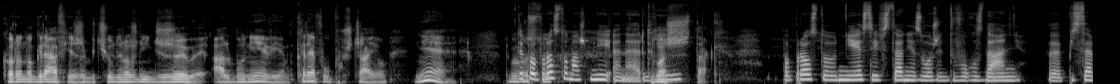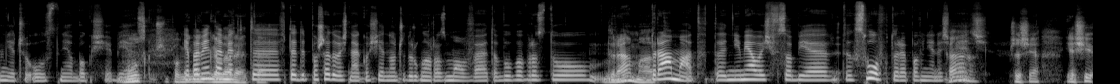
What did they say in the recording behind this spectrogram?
koronografię, żeby ci udrożnić żyły, albo nie wiem, krew upuszczają. Nie. Po Ty prostu, po prostu masz mniej energii. Ty masz, tak. Po prostu nie jesteś w stanie złożyć dwóch zdań e, pisemnie czy ustnie obok siebie. Mózg przypomina Ja pamiętam, galaretę. jak ty wtedy poszedłeś na jakąś jedną czy drugą rozmowę. To był po prostu dramat. dramat. Ty nie miałeś w sobie tych słów, które powinieneś tak. mieć. Przecież ja, ja się,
